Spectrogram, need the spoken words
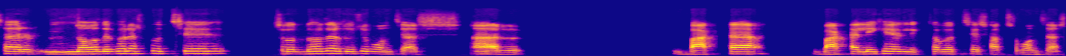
স্যার নগদের খরচ হচ্ছে চোদ্দ হাজার দুশো পঞ্চাশ আর বাটটা বাটটা লিখে লিখতে হবে হচ্ছে সাতশো পঞ্চাশ।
